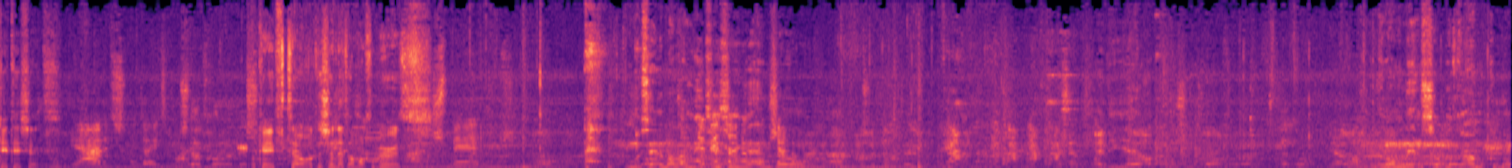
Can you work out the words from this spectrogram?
Dit is het. Ja, dit is goed eten. Oké, vertel, wat is er net allemaal gebeurd? Ik moest helemaal een liedje zingen en zo. En dan mensen op het raam kloppen.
